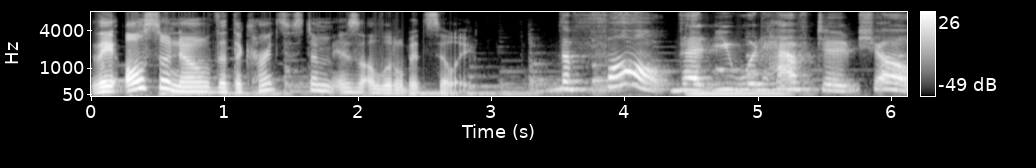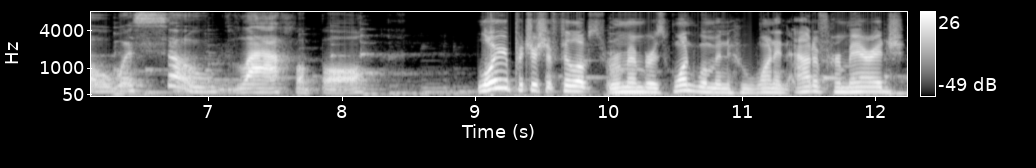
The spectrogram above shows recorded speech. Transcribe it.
they also know that the current system is a little bit silly. The fault that you would have to show was so laughable. Lawyer Patricia Phillips remembers one woman who wanted out of her marriage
